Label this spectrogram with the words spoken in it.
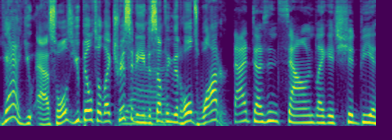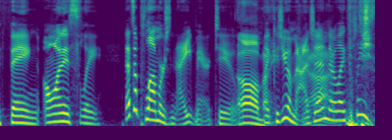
Yeah, you assholes. You built electricity into something that holds water. That doesn't sound like it should be a thing, honestly. That's a plumber's nightmare, too. Oh, my Like, could you imagine? God. They're like, please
